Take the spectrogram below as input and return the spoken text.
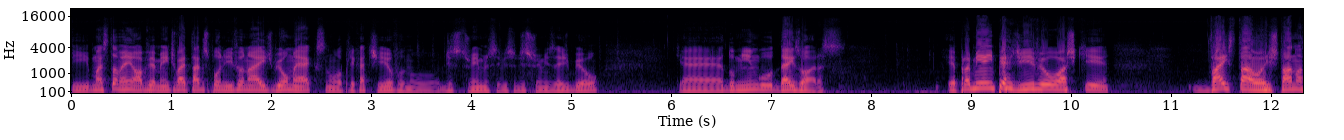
E, mas também, obviamente, vai estar disponível na HBO Max, no aplicativo, no de streaming, no serviço de streaming da HBO, que é domingo, 10 horas. E pra mim é imperdível, acho que vai estar, a gente está na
